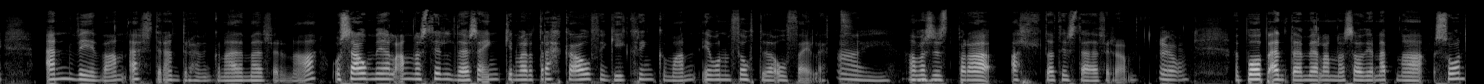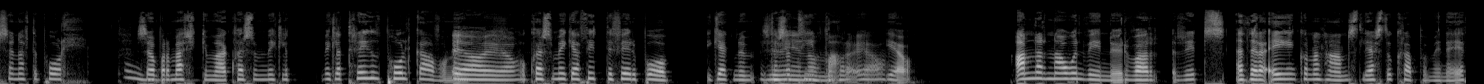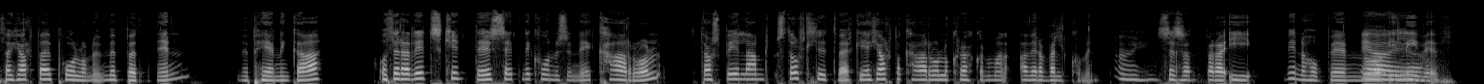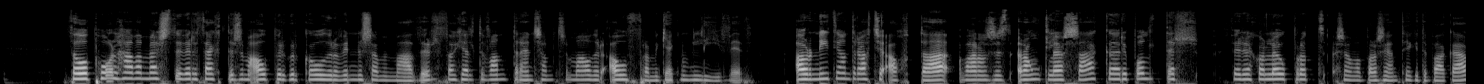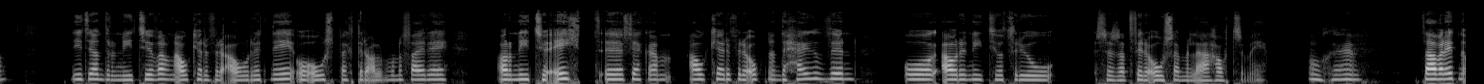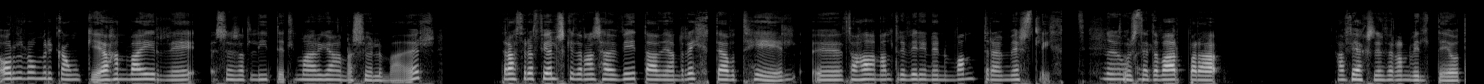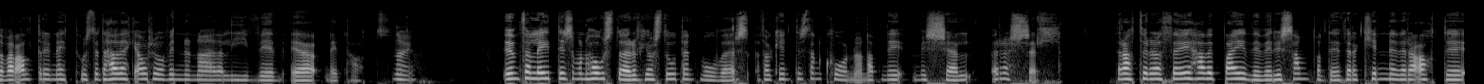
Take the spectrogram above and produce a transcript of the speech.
enn við hann eftir endurhæfinguna eða meðferðina og sá meðal annars til þess að enginn var að drekka áfengi í kringum hann ef honum þótti það óþægilegt. Æ. Hann var sérst bara alltaf til stæði fyrir hann. Já. Bob endaði meðal annars á því að nefna són sinn eftir Pól sem bara merkjum það hversu mikla, mikla treyð Pól gaf honum Já, já. og hversu mikið að þýtti fyrir Bob í gegnum þessa tíma. Bara, já. Já. Annar náinn vinur var Ritz en þegar eiginkonan hans lést úr krabba minni þá hjálpaði Pólunum með börnin, með peninga og þegar Ritz kynnti setni konu sinni, Karol, þá spila hann stórt hlutverk í að hjálpa Karol og krökkunum að- vera velkomin sem sagt bara í vinahópin Já, og í já. lífið. Þó að Pól hafa mestu verið þekktur sem ábyrgur góður og vinnusami maður, þá heldur vandræðin samt sem áður áfram í gegnum lífið. Árið 1988 var hann sérst ránglega sakaður í bolder fyrir eitthvað lögbrott sem var bara síðan tekið tilbaka. 1990 var hann ákjæru fyrir áreitni og óspektir almannafæri. Árið 91 uh, fekk hann ákjæru fyrir ógnandi hegðun og árið 93 sem sagt fyrir ósæmilega hátsemi. ok. Það var einn orðrómur í gangi að hann væri sem sagt lítill Marjana sölumæður. Þrátt fyrir að fjölskyldan hans hafi vitað af því að hann reykti af og til, uh, þá hafði hann aldrei verið í neinum vandræðum með slíkt. Nei, Þú veist, ok. þetta var bara, hann fekk sér þegar hann vildi og það var aldrei neitt, þú veist, þetta hafði ekki áhrif á vinnuna eða lífið eða neitt hátt. Nei, Um það leiti sem hann hófstörf hjá Student Movers þá kynntist hann konu að nafni Michelle Russell. Þrátt fyrir að þau hafi bæði verið í sambandi þegar kynnið þeirra átti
